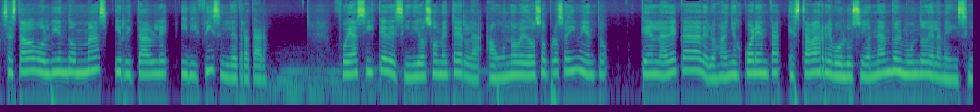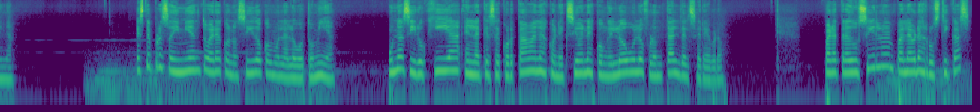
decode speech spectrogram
se estaba volviendo más irritable y difícil de tratar. Fue así que decidió someterla a un novedoso procedimiento que en la década de los años 40 estaba revolucionando el mundo de la medicina. Este procedimiento era conocido como la lobotomía, una cirugía en la que se cortaban las conexiones con el lóbulo frontal del cerebro. Para traducirlo en palabras rústicas,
